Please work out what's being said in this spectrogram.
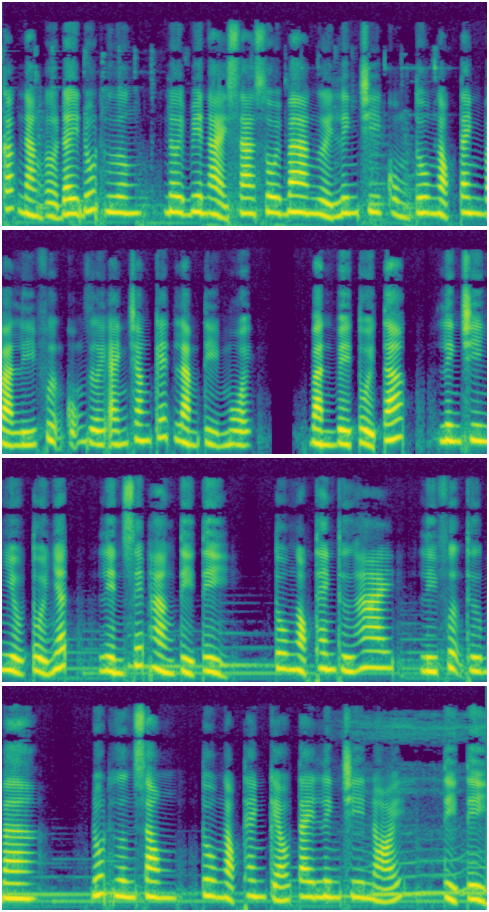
Các nàng ở đây đốt hương, nơi biên ải xa xôi ba người Linh Chi cùng Tô Ngọc Tanh và Lý Phượng cũng dưới ánh trăng kết làm tỉ muội. Bàn về tuổi tác, Linh Chi nhiều tuổi nhất, liền xếp hàng tỷ tỷ. Tô Ngọc Thanh thứ hai, Lý Phượng thứ ba. Đốt hương xong, Tô Ngọc Thanh kéo tay Linh Chi nói, tỷ tỷ,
